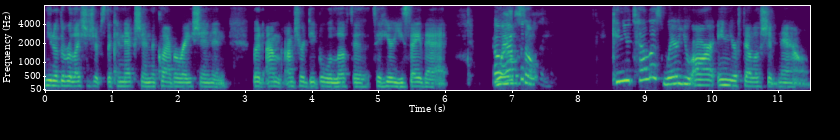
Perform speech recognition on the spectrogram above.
you know the relationships the connection the collaboration and but i'm i'm sure deepa would love to to hear you say that. Oh, well absolutely. so can you tell us where you are in your fellowship now?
